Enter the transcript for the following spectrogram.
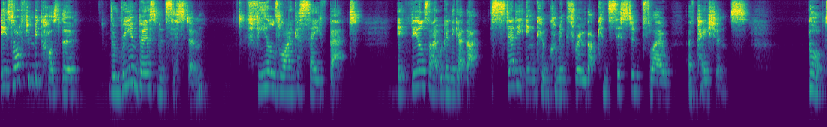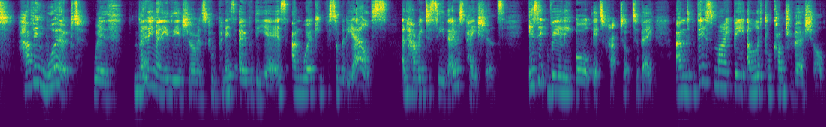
it's often because the, the reimbursement system feels like a safe bet. It feels like we're going to get that steady income coming through, that consistent flow of patients. But having worked with many, many of the insurance companies over the years and working for somebody else and having to see those patients, is it really all it's cracked up to be? And this might be a little controversial,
